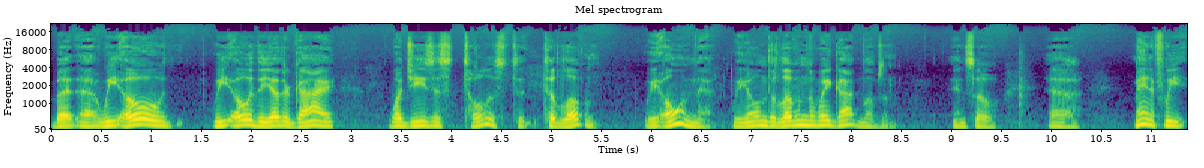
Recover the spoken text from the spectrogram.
But uh, we owe we owe the other guy what Jesus told us to, to love him. We owe him that. We owe him to love him the way God loves him. And so, uh, man, if we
